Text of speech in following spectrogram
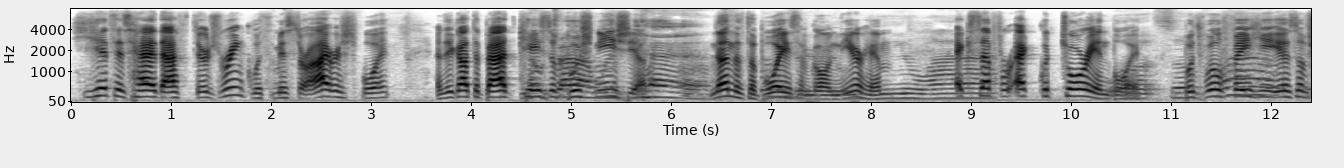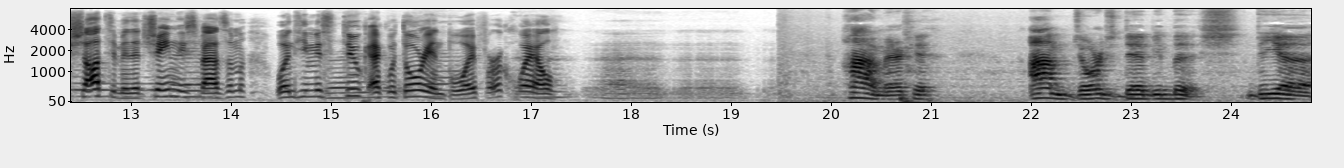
He hit his head after drink with Mr. Irish boy, and he got the bad case of bushnesia. None of the boys have gone near him, except for Ecuadorian boy. But Will Fahey is of shot him in a chain spasm when he mistook Ecuadorian boy for a quail. Hi, America. I'm George W. Bush, the, uh,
